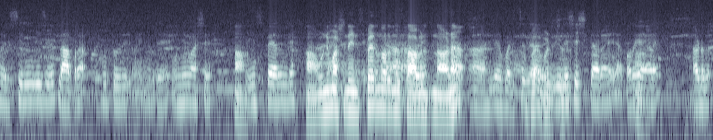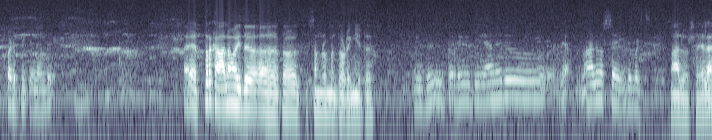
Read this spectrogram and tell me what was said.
പരിശീലനം ലഭിച്ചത് ലാത്ര പുത്തൂര് മറ്റേ ഉണ്ണിമാഷ്. ഇൻസ്പയറിന്റെ. ആ ഉണ്ണിമാഷിന്റെ ഇൻസ്പയർ എന്ന് പറയുന്ന സ്ഥാപനത്തിൽ നിന്നാണ് പഠിച്ചത്. ഭിന്നശേഷിക്കാരായ കുറേ ആളെ അവിടെ പഠിപ്പിക്കുന്നുണ്ട്. എത്ര കാലമായി ഇത് സംരംഭം തുടങ്ങിയിട്ട്? ഇത് തുടങ്ങിയിട്ട് ഞാനൊരു നാല് വർഷമായി ഇത് പഠിച്ചിട്ട്. നാല് വർഷമായി അല്ലേ?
